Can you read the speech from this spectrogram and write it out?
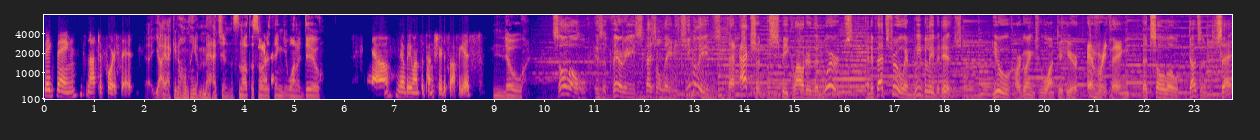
Big thing is not to force it. Uh, yeah, I, I can only imagine. It's not the sort of thing you want to do. No, nobody wants a punctured esophagus. No. Solo is a very special lady. She believes that actions speak louder than words. And if that's true, and we believe it is, you are going to want to hear everything that Solo doesn't say.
